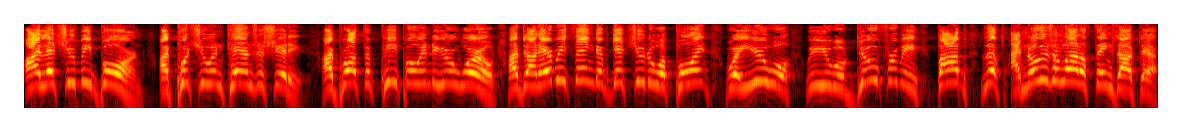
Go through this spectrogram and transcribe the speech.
I let you be born. I put you in Kansas City. I brought the people into your world. I've done everything to get you to a point where you will where you will do for me. Bob, look, I know there's a lot of things out there.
